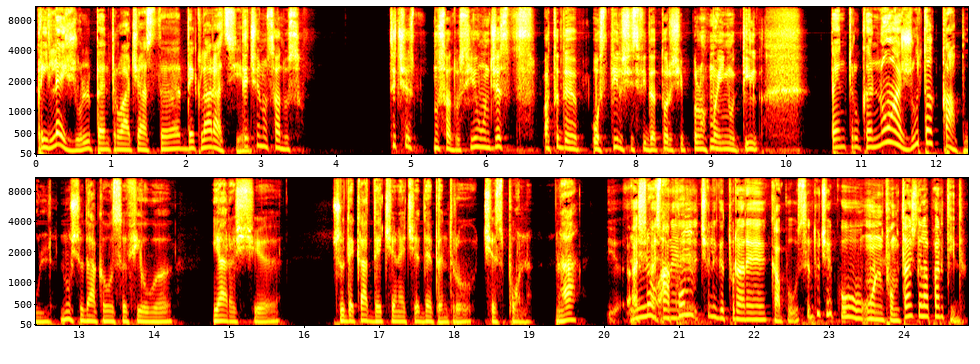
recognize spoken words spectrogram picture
prilejul pentru această declarație. De ce nu s-a dus? De ce nu s-a dus? E un gest atât de ostil și sfidător și până la urmă inutil. Pentru că nu ajută capul. Nu știu dacă o să fiu uh, iarăși uh, judecat de CNCD pentru ce spun. Da? Aș, Nu, aș spune, acum- ce legătură are capul? Se duce cu un punctaj de la partid.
